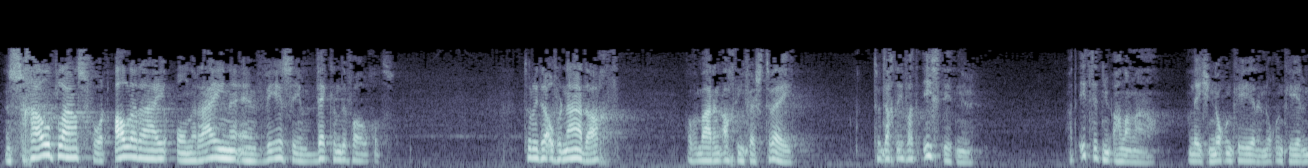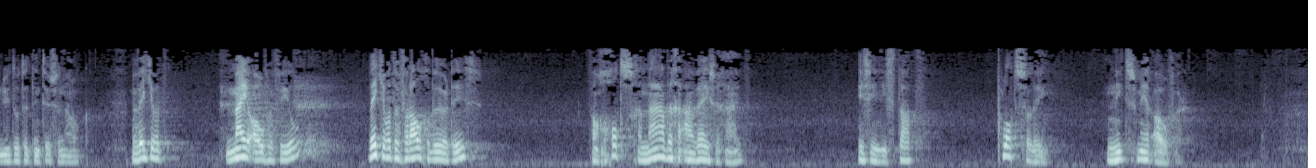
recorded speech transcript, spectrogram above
Een schuilplaats voor allerlei onreine en weerzinwekkende vogels. Toen ik erover nadacht, openbaring 18 vers 2, toen dacht ik, wat is dit nu? Wat is dit nu allemaal? Dan lees je nog een keer en nog een keer en nu doet het intussen ook. Maar weet je wat mij overviel? Weet je wat er vooral gebeurd is? van Gods genadige aanwezigheid, is in die stad plotseling niets meer over.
